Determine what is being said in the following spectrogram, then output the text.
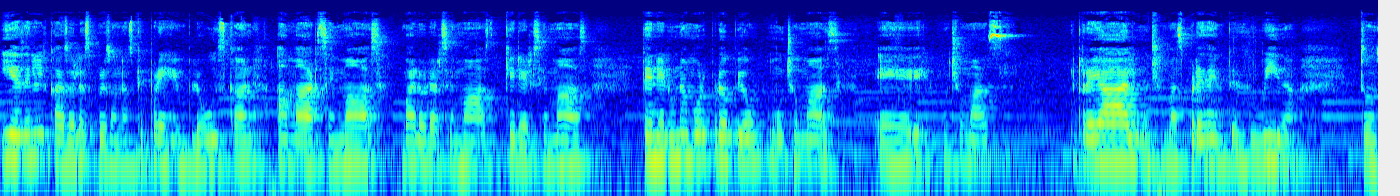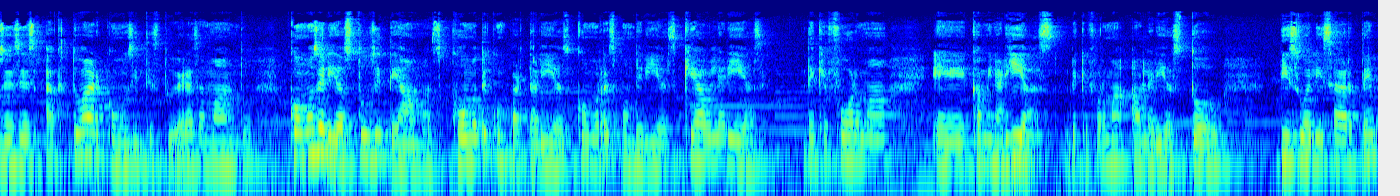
Y es en el caso de las personas que, por ejemplo, buscan amarse más, valorarse más, quererse más, tener un amor propio mucho más, eh, mucho más real, mucho más presente en su vida. Entonces es actuar como si te estuvieras amando. ¿Cómo serías tú si te amas? ¿Cómo te compartirías? ¿Cómo responderías? ¿Qué hablarías? ¿De qué forma eh, caminarías? ¿De qué forma hablarías todo? Visualizarte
